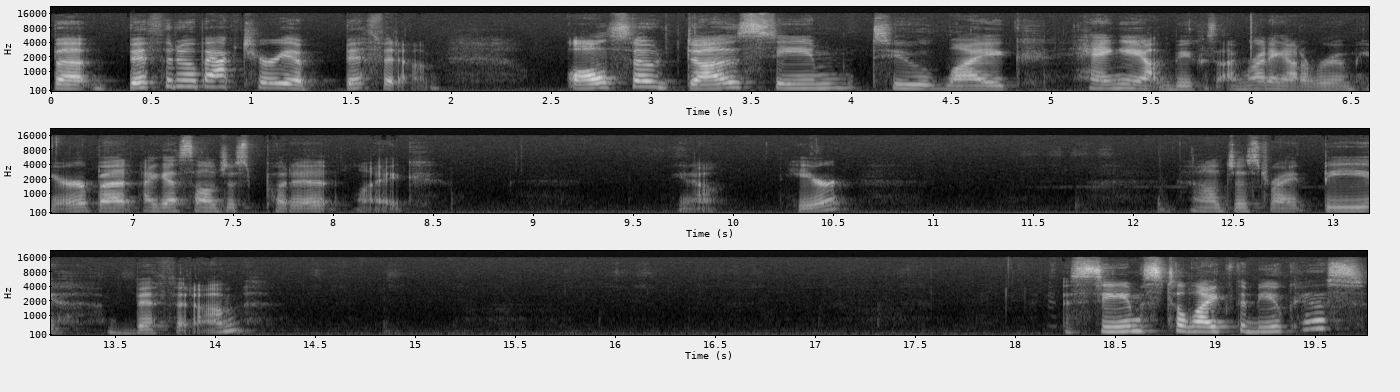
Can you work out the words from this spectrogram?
but Bifidobacteria bifidum also does seem to like hanging out because I'm running out of room here, but I guess I'll just put it like, you know, here. I'll just write B bifidum. Seems to like the mucus.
